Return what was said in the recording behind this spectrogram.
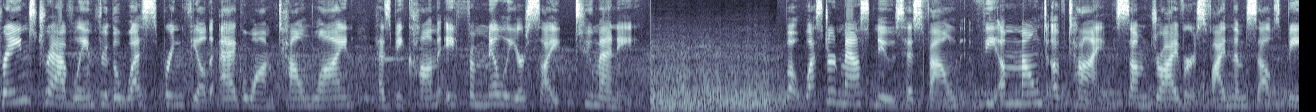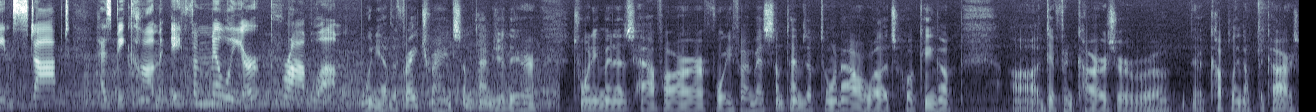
Trains traveling through the West Springfield Agawam town line has become a familiar sight to many. But Western Mass News has found the amount of time some drivers find themselves being stopped has become a familiar problem. When you have the freight train, sometimes you're there 20 minutes, half hour, 45 minutes, sometimes up to an hour while it's hooking up uh, different cars or uh, coupling up the cars.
